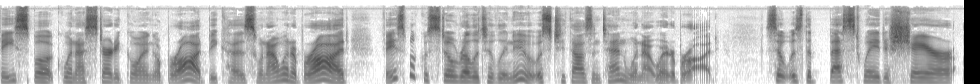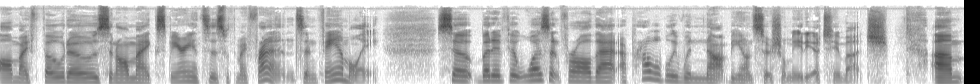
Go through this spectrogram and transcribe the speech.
Facebook when I started going abroad, because when I went abroad, Facebook was still relatively new. It was 2010 when I went abroad. So it was the best way to share all my photos and all my experiences with my friends and family. So, but if it wasn't for all that, I probably would not be on social media too much. Um,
